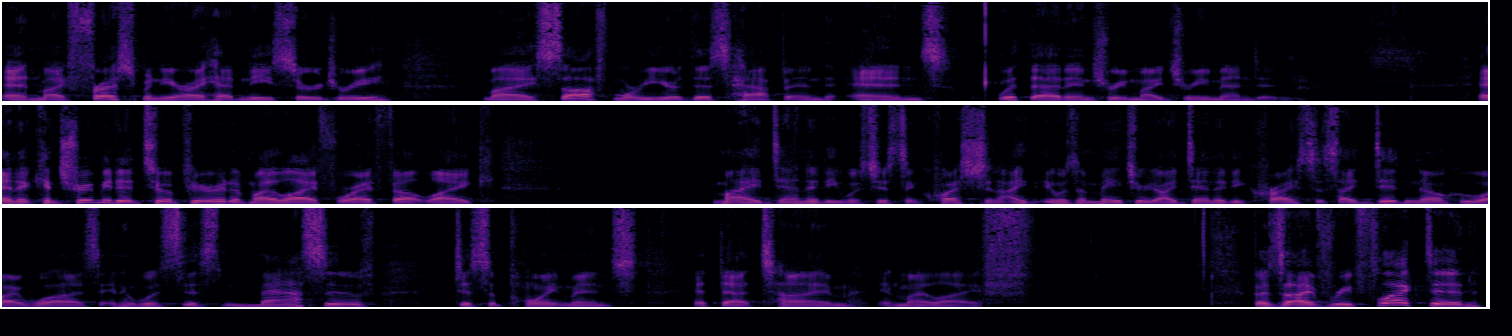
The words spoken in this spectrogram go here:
and my freshman year, I had knee surgery. My sophomore year, this happened, and with that injury, my dream ended. And it contributed to a period of my life where I felt like my identity was just in question. I, it was a major identity crisis. I didn't know who I was, and it was this massive disappointment at that time in my life. But as I've reflected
